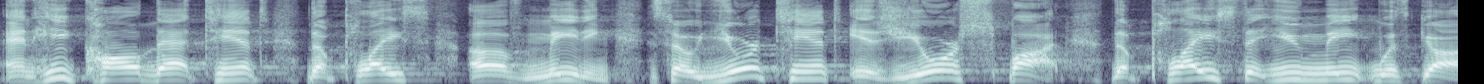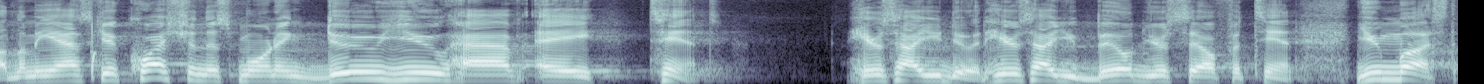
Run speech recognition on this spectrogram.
And he called that tent the place of meeting. So your tent is your spot, the place that you meet with God. Let me ask you a question this morning Do you have a tent? Here's how you do it. Here's how you build yourself a tent. You must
